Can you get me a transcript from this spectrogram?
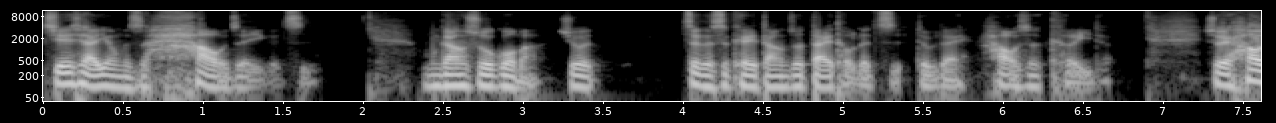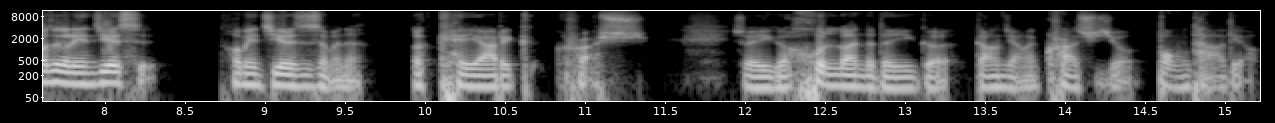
接下来用的是 how 这一个字。我们刚刚说过嘛，就这个是可以当做带头的字，对不对？how 是可以的，所以 how 这个连接词后面接的是什么呢？a chaotic crush，所以一个混乱的的一个刚刚讲的 crush 就崩塌掉。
